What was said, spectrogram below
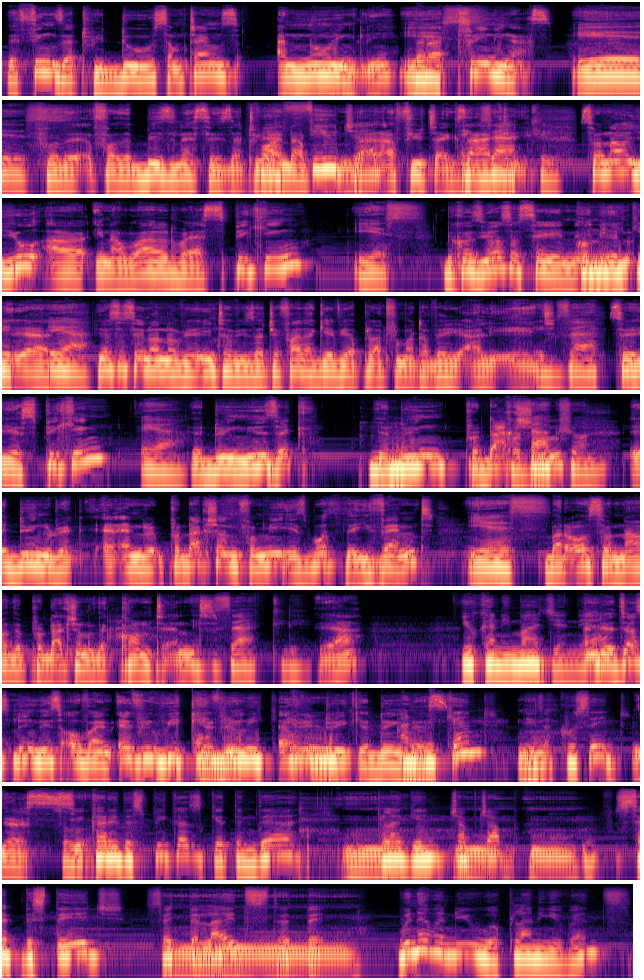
the things that we do sometimes unknowingly that are training us Yes. for the for the businesses that we For end up future. our future exactly. Exactly. So now you are in a world where speaking yes. because you also say in, in- in- yeah, yeah. you also say in one of your interviews that your father gave you a platform at a very early age. Exactly. So you're speaking, Yeah. you're doing music, you're mm-hmm. doing production, Production. you're doing rec- and, and re- production for me is both the event, Yes. but also now the production of the content. Exactly. Yeah, You can imagine. And you're just doing this over and every week. you're every doing week, every, every week week. you're doing and this. weekend there's a mm-hmm. crusade. Yes. So, So, we carry the speakers, get them there, mm-hmm. plug in, chop chop, mm-hmm. set the stage, set the lights. Set the. We never knew we were planning events.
